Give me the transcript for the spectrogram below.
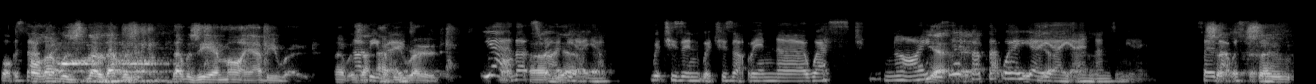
What was that? Oh, that road? was no, that was that was EMI Abbey Road. That was Abbey, Abbey Road. road. Yeah, that's uh, right. Yeah. yeah, yeah which is in which is up in uh, West Nine, yeah. is it up that way? Yeah, yeah, yeah, yeah in London, yeah. So, so that was so.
